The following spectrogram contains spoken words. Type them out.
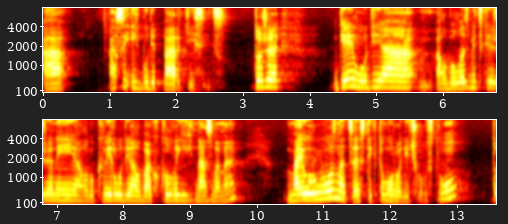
a asi ich bude pár tisíc. To, že gay ľudia, alebo lesbické ženy, alebo queer ľudia, alebo akokoľvek ich nazveme, majú rôzne cesty k tomu rodičovstvu, to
